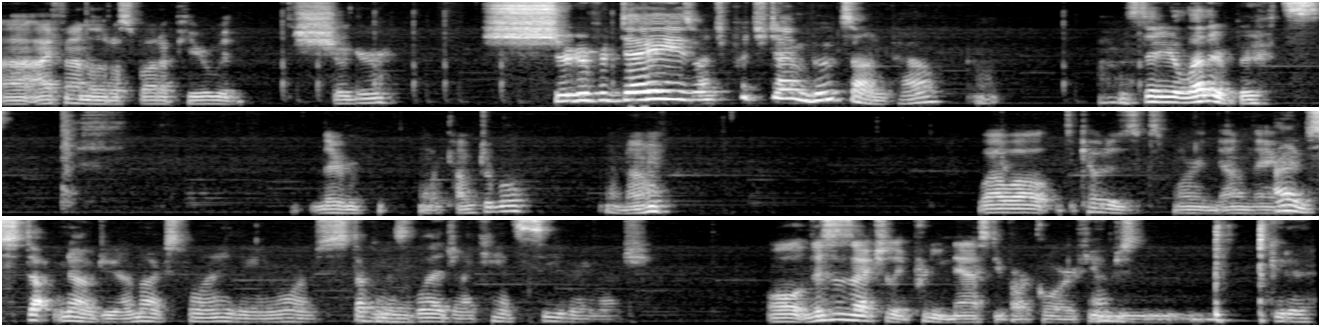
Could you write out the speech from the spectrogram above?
Uh, I found a little spot up here with sugar. Sugar for days. Why don't you put your damn boots on, pal? Instead of your leather boots. They're more comfortable. I don't know. Well, while Dakota's exploring down there. I am stuck. No, dude, I'm not exploring anything anymore. I'm stuck on this Hmm. ledge and I can't see very much. Well, this is actually pretty nasty parkour. If you I'm just- Gonna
